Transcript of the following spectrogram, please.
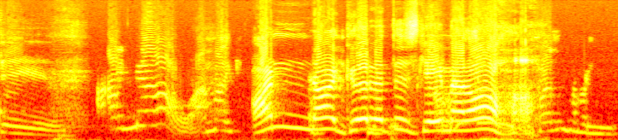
game. I know. I'm like. I'm not good at this game at all.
